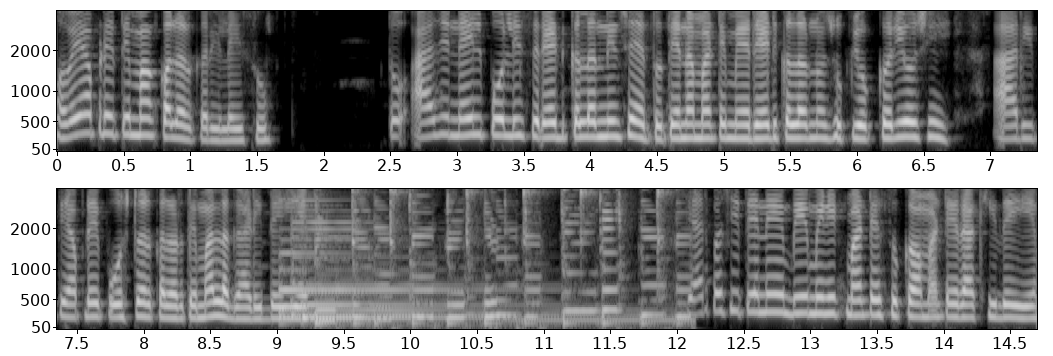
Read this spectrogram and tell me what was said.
હવે આપણે તેમાં કલર કરી લઈશું. તો આ જે નેલ પોલિશ રેડ કલરની છે, તો તેના માટે મેં રેડ કલરનો જ ઉપયોગ કર્યો છે. આ રીતે આપણે પોસ્ટર કલર તેમાં લગાડી દઈએ. ત્યાર પછી તેને બે મિનિટ માટે સૂકવા માટે રાખી દઈએ.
